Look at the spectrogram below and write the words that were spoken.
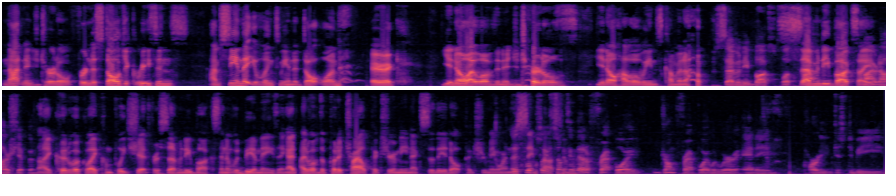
not Ninja Turtle for nostalgic reasons. I'm seeing that you linked me an adult one, Eric. You know I love the Ninja Turtles. You know Halloween's coming up. Seventy bucks plus seventy bucks. I five dollar shipping. I could look like complete shit for seventy bucks, and it would be amazing. I'd, I'd love to put a child picture of me next to the adult picture of me wearing the This same looks like costume. something that a frat boy, drunk frat boy, would wear at a party just to be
